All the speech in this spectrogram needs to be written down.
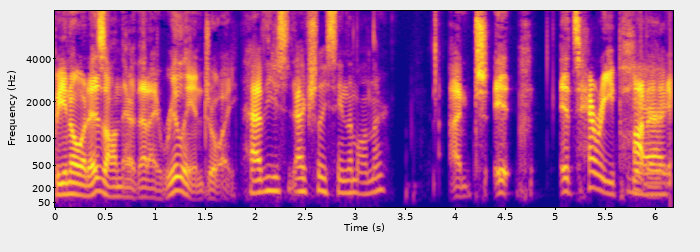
But you know what is on there that I really enjoy? Have you actually seen them on there? I'm it. It's Harry Potter Yeah, and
